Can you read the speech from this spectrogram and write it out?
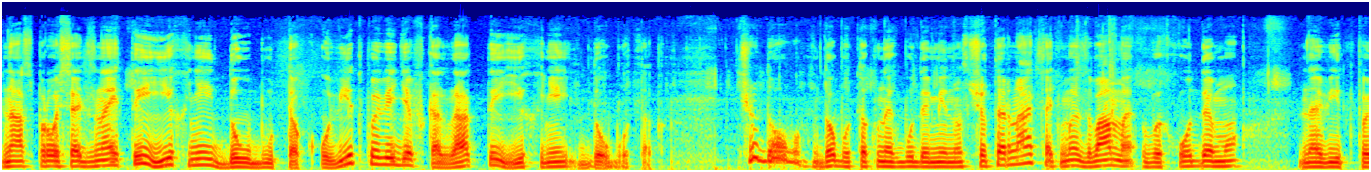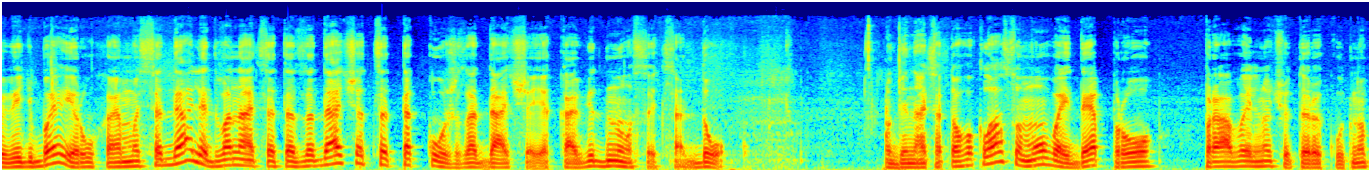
нас просять знайти їхній добуток. У відповіді вказати їхній добуток. Чудово. Добуток в них буде мінус 14. Ми з вами виходимо на відповідь Б і рухаємося далі. 12 задача це також задача, яка відноситься до 11 класу. Мова йде про правильну чотирикутну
